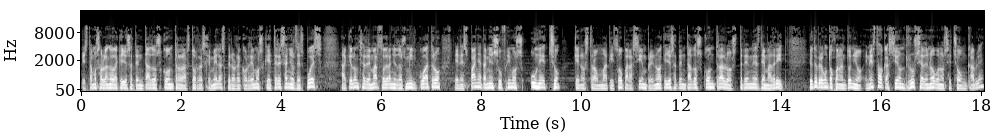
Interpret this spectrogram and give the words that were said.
Estamos hablando de aquellos atentados contra las Torres Gemelas, pero recordemos que tres años después, aquel 11 de marzo del año 2004, en España también sufrimos un hecho que nos traumatizó para siempre, ¿no? Aquellos atentados contra los trenes de Madrid. Yo te pregunto, Juan Antonio, ¿en esta ocasión Rusia de nuevo nos echó un cable?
